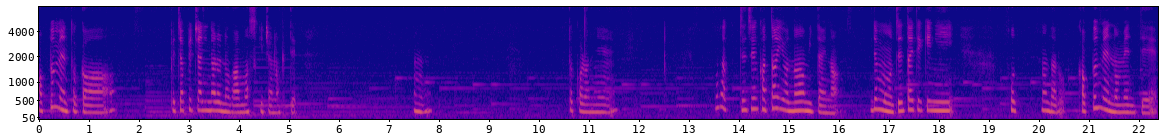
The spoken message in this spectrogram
カップ麺とかぺちゃぺちゃになるのがあんま好きじゃなくて。うん。だからねまだ全然硬いよなみたいな。でも全体的にほなんだろうカップ麺の麺って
